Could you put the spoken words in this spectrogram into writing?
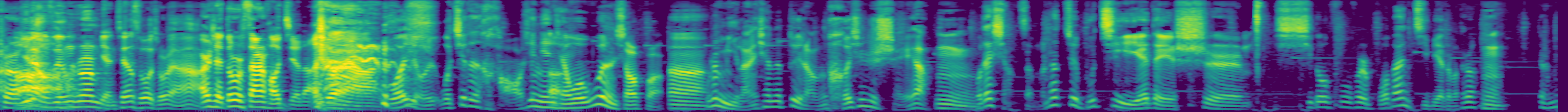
车，啊一辆自啊行车免签所有球员啊，而且都是三十好几的，对啊，我有，我记得好些年前，我问小伙儿，我嗯说米兰现在队长的核心是谁呀？嗯我在想，怎么着最不济也得是西多夫或者博班级别的吧？他说嗯，叫什么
